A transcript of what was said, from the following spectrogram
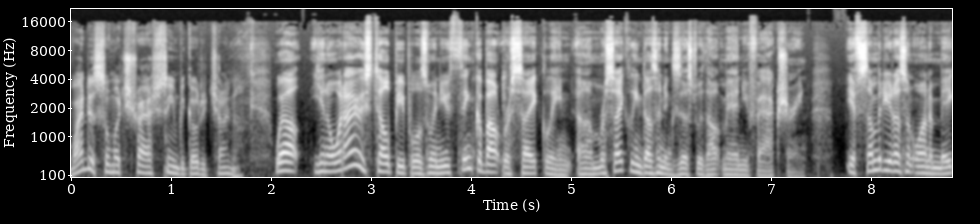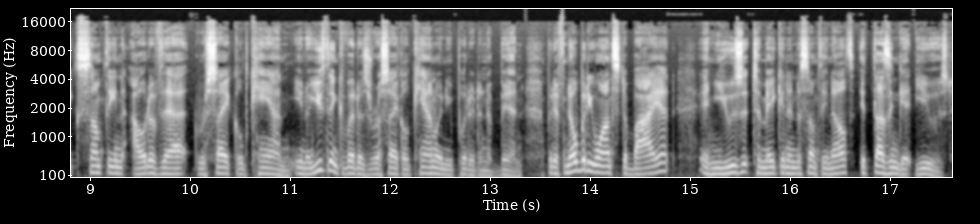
why does so much trash seem to go to China? Well, you know, what I always tell people is when you think about recycling, um, recycling doesn't exist without manufacturing if somebody doesn't want to make something out of that recycled can, you know, you think of it as a recycled can when you put it in a bin. But if nobody wants to buy it and use it to make it into something else, it doesn't get used.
